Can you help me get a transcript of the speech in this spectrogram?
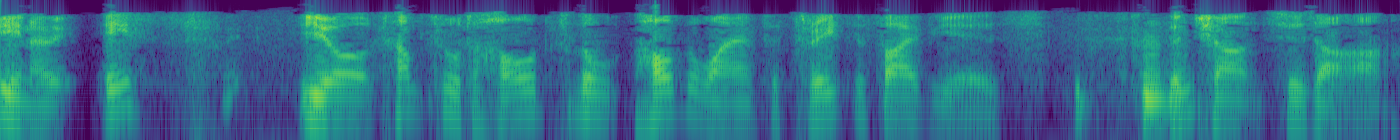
you know, if you're comfortable to hold for the hold the wine for three to five years, the Mhm. chances are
